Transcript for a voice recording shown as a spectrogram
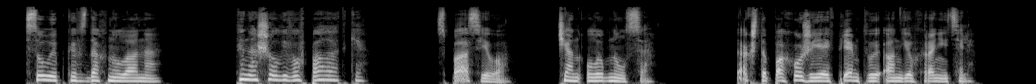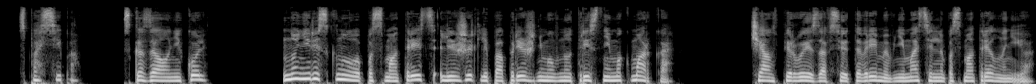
— с улыбкой вздохнула она. «Ты нашел его в палатке?» «Спас его», — Чан улыбнулся. «Так что, похоже, я и впрямь твой ангел-хранитель». «Спасибо», — сказала Николь, но не рискнула посмотреть, лежит ли по-прежнему внутри снимок Марка. Чан впервые за все это время внимательно посмотрел на нее.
